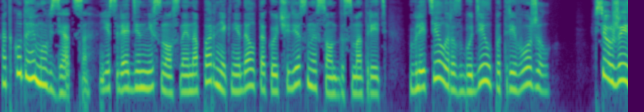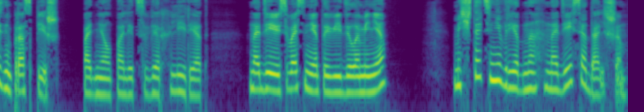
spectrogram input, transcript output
Откуда ему взяться, если один несносный напарник не дал такой чудесный сон досмотреть? Влетел, разбудил, потревожил. «Всю жизнь проспишь», — поднял палец вверх Лириат. «Надеюсь, во сне ты видела меня?» «Мечтать не вредно, надейся дальше»,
